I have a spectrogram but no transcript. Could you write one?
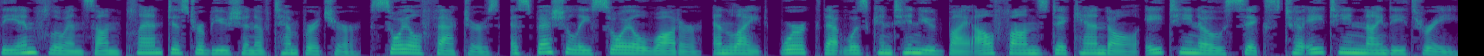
the influence on plant distribution of of temperature, soil factors, especially soil water, and light, work that was continued by Alphonse de Candolle (1806–1893).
